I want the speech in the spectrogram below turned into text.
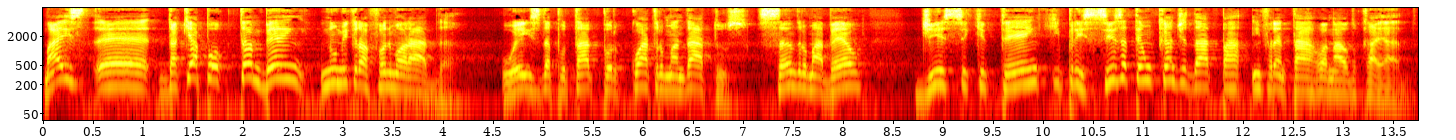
Mas é, daqui a pouco também no microfone morada, o ex-deputado por quatro mandatos, Sandro Mabel, disse que tem que precisa ter um candidato para enfrentar Ronaldo Caiado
